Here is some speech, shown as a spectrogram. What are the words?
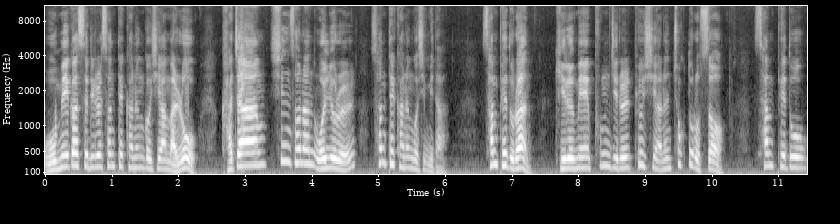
오메가3를 선택하는 것이야말로 가장 신선한 원료를 선택하는 것입니다. 산패도란 기름의 품질을 표시하는 척도로서 산패도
